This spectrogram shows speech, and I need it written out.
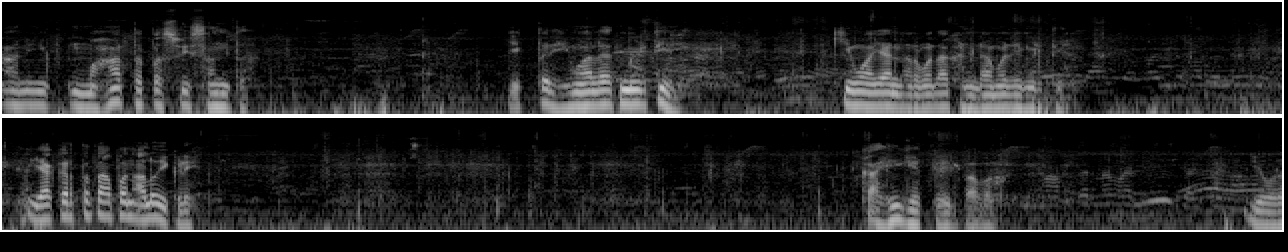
आणि महातपस्वी संत एकतर हिमालयात मिळतील किंवा या नर्मदा खंडामध्ये मिळतील. याकरता तर आपण आलो इकडे. काही घेत नाहीत बाबा. एवढं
